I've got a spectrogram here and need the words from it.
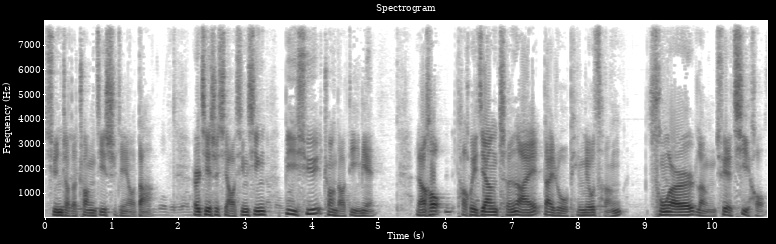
寻找的撞击事件要大，而且是小行星必须撞到地面，然后它会将尘埃带入平流层，从而冷却气候。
